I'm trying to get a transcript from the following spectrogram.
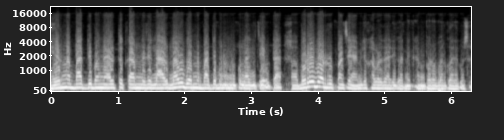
हेर्न बाध्य बनाएर त्यो कामलाई चाहिँ लागू गर्न बाध्य बनाउनको लागि चाहिँ एउटा बरोबर रूपमा चाहिँ हामीले खबरदारी गर्ने काम बरोबर गरेको छ।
